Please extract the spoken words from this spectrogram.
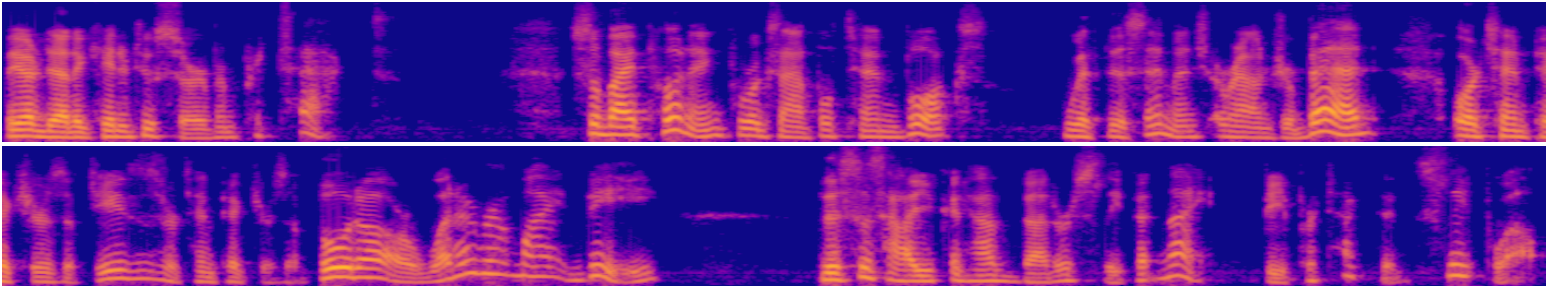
They are dedicated to serve and protect. So by putting for example 10 books with this image around your bed or 10 pictures of Jesus or 10 pictures of Buddha or whatever it might be this is how you can have better sleep at night. Be protected. Sleep well.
